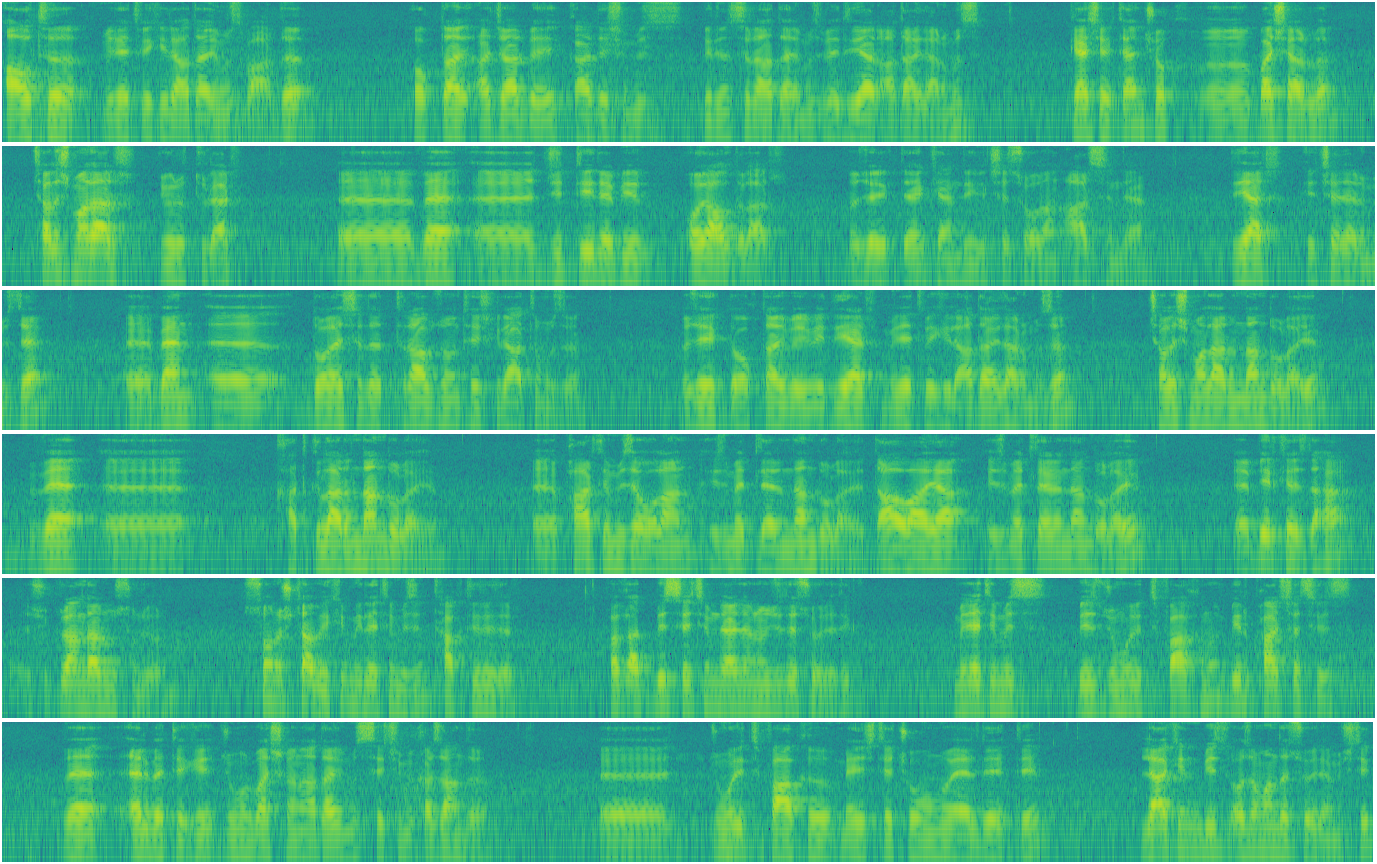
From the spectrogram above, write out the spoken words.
6 milletvekili adayımız vardı. Oktay Acar Bey kardeşimiz, birinci sıra adayımız ve diğer adaylarımız gerçekten çok e, başarılı çalışmalar yürüttüler. E, ve e, ciddi de bir oy aldılar. Özellikle kendi ilçesi olan Arsin'de, diğer ilçelerimizde. E, ben e, dolayısıyla Trabzon teşkilatımızı, özellikle Oktay Bey ve diğer milletvekili adaylarımızı çalışmalarından dolayı ve e, katkılarından dolayı, partimize olan hizmetlerinden dolayı, davaya hizmetlerinden dolayı bir kez daha şükranlarımı sunuyorum. Sonuç tabii ki milletimizin takdiridir. Fakat biz seçimlerden önce de söyledik. Milletimiz, biz Cumhur İttifakı'nın bir parçasıyız. Ve elbette ki Cumhurbaşkanı adayımız seçimi kazandı. Ee, Cumhur İttifakı mecliste çoğunluğu elde etti. Lakin biz o zaman da söylemiştik.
